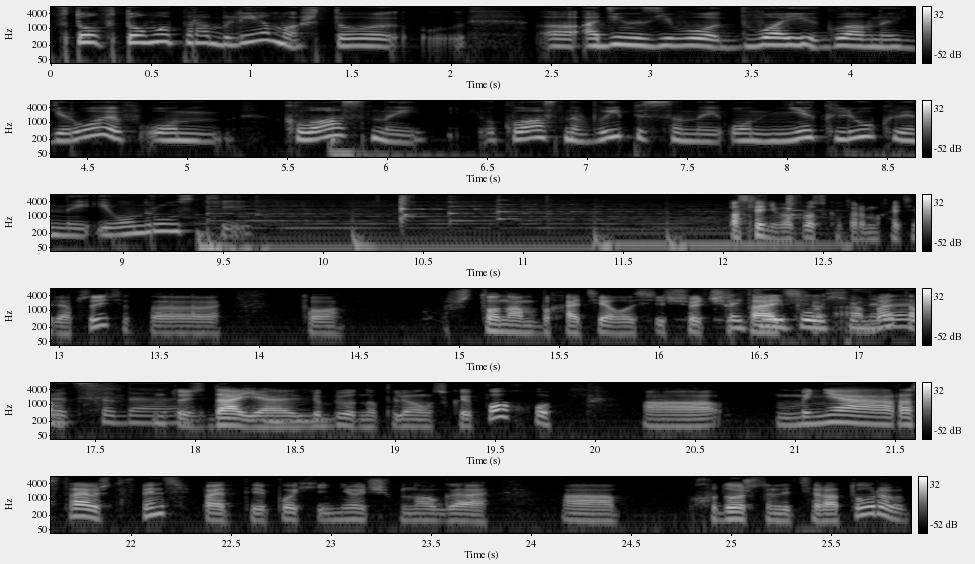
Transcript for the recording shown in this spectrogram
в, то, в том и проблема, что э, один из его двоих главных героев, он классный, классно выписанный, он не клюквенный, и он русский. Последний вопрос, который мы хотели обсудить, это то, что нам бы хотелось еще читать Какие эпохи об нравятся, этом. Да. Ну, то есть, да, я mm-hmm. люблю наполеоновскую эпоху. А, меня расстраивает, что, в принципе, по этой эпохе не очень много а, художественной литературы,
